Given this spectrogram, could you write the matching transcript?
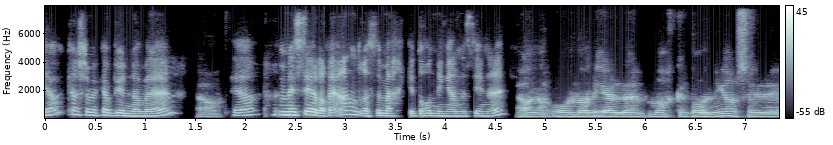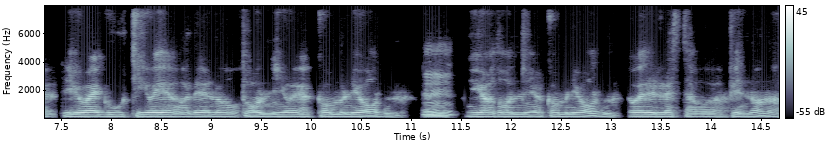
Ja, kanskje vi kan begynne med det? Ja, Ja. Men ser det er andre som merker dronningene sine. ja da. Og når det gjelder markedronninger, så er det, det er jo en god tid å gjøre det når dronninga er kommet i orden. Den Mhm. nye dronninger er kommet i orden. Da er det lettere å finne henne.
